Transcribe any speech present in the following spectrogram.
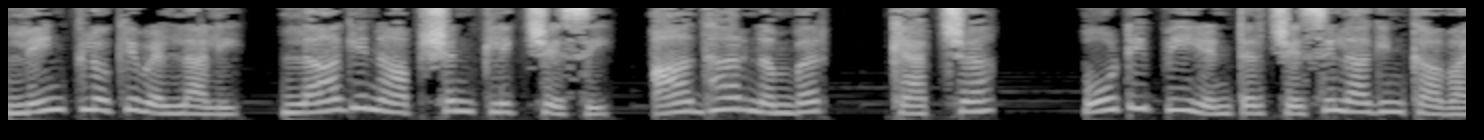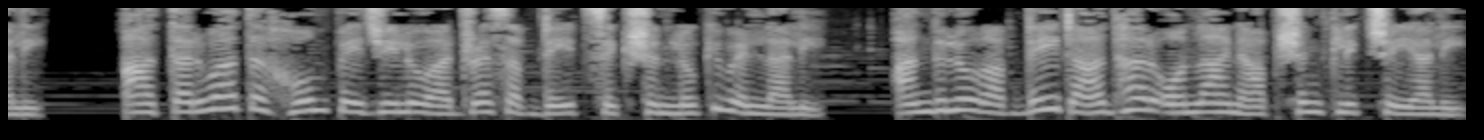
లింక్లోకి వెళ్ళాలి. లాగిన్ ఆప్షన్ క్లిక్ చేసి Aadhaar number captcha OTP enter చేసి లాగిన్ కావాలి. ఆ తర్వాత హోమ్ పేజీలో అడ్రస్ అప్డేట్ సెక్షన్లోకి వెళ్ళాలి. అందులో update Aadhaar online option click చేయాలి.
